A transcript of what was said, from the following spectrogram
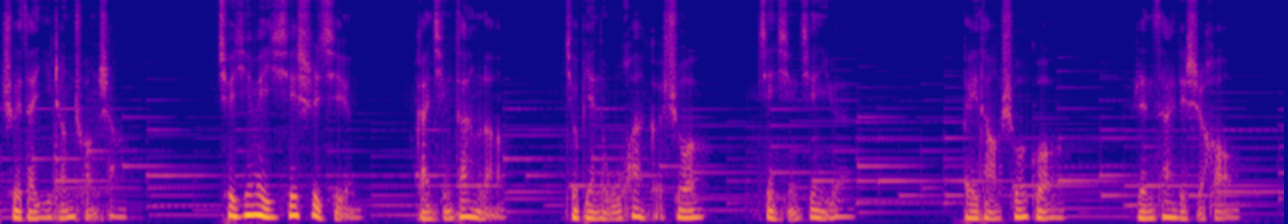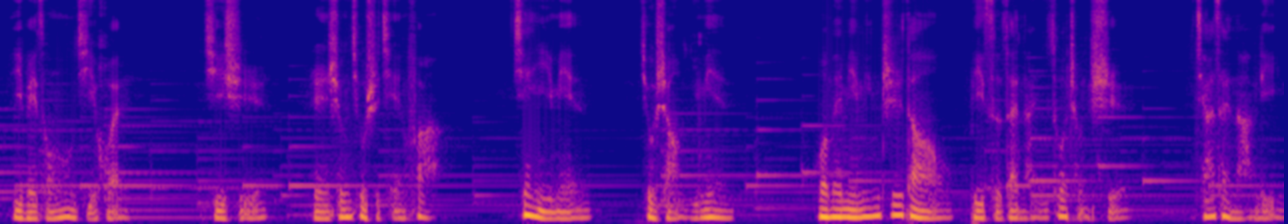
睡在一张床上，却因为一些事情，感情淡了，就变得无话可说。渐行渐远。北岛说过：“人在的时候，以为总有机会，其实人生就是减法，见一面就少一面。我们明明知道彼此在哪一座城市，家在哪里，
